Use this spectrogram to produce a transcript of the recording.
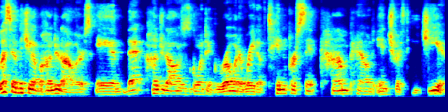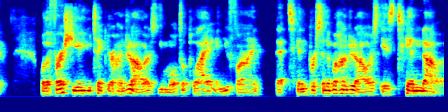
let's say that you have $100 and that $100 is going to grow at a rate of 10% compound interest each year. Well, the first year you take your $100, you multiply it, and you find that 10% of $100 is $10.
